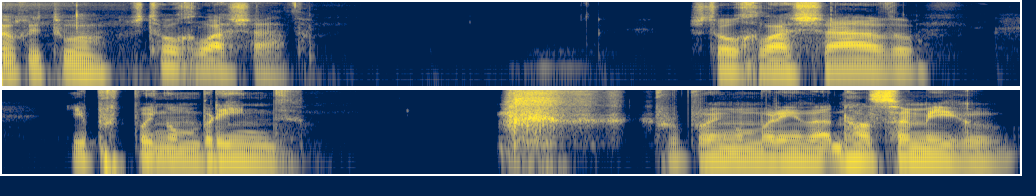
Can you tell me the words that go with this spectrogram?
é o ritual. Estou relaxado. Estou relaxado e proponho um brinde. proponho um brinde ao nosso amigo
